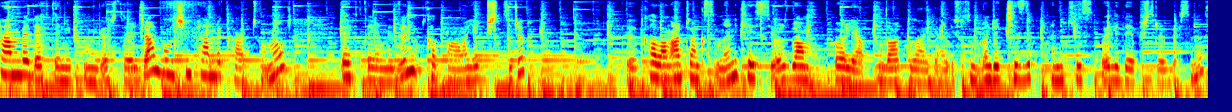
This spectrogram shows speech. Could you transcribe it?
Pembe defterin yapımını göstereceğim. Bunun için pembe kartonu defterimizin kapağına yapıştırıp e, kalan artan kısımlarını kesiyoruz. Ben böyle yaptım. Daha kolay geldi. İstiyorsanız önce çizip hani kesip böyle de yapıştırabilirsiniz.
